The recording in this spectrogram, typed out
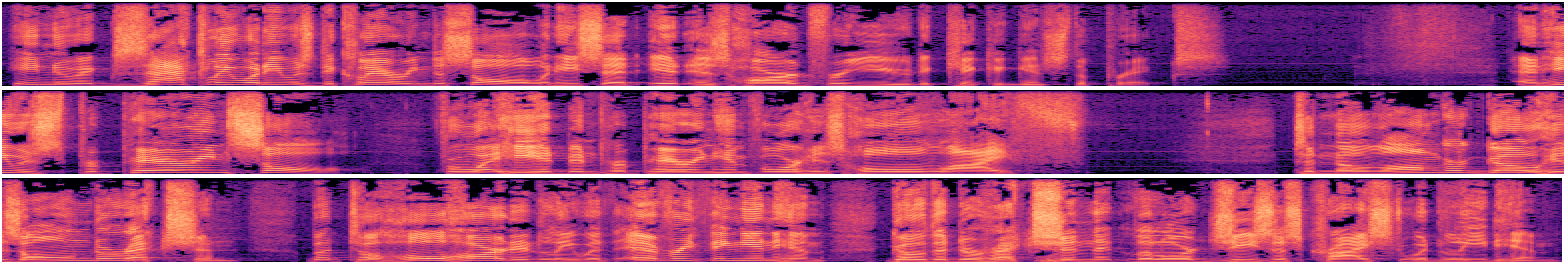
He knew exactly what he was declaring to Saul when he said, It is hard for you to kick against the pricks. And he was preparing Saul for what he had been preparing him for his whole life to no longer go his own direction, but to wholeheartedly, with everything in him, go the direction that the Lord Jesus Christ would lead him.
